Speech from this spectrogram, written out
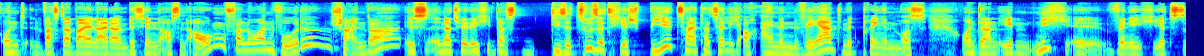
Und was dabei leider ein bisschen aus den Augen verloren wurde, scheinbar, ist natürlich, dass diese zusätzliche Spielzeit tatsächlich auch einen Wert mitbringen muss. Und dann eben nicht, äh, wenn ich jetzt,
